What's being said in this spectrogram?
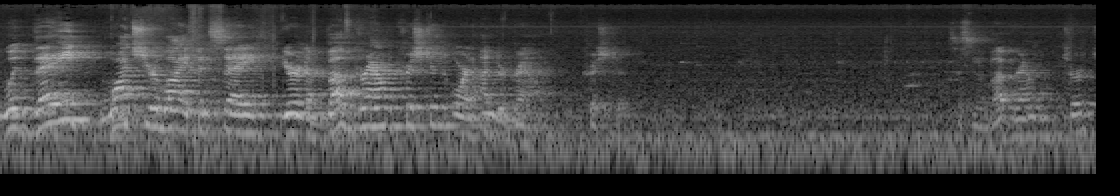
would they watch your life and say, you're an above ground Christian or an underground Christian? Is this an above ground church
